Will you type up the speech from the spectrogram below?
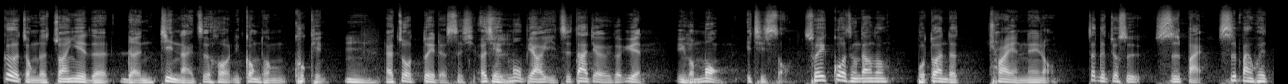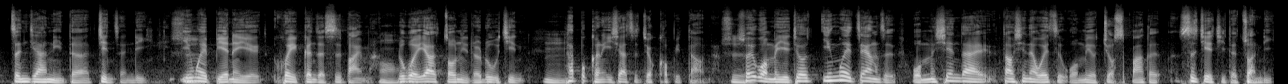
各种的专业的人进来之后，你共同 cooking，嗯，来做对的事情，而且目标一致，大家有一个愿，有一个梦。一起走，所以过程当中不断的 try and nail 这个就是失败，失败会增加你的竞争力，因为别人也会跟着失败嘛。如果要走你的路径，嗯，他不可能一下子就 copy 到的。是，所以我们也就因为这样子，我们现在到现在为止，我们有九十八个世界级的专利。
